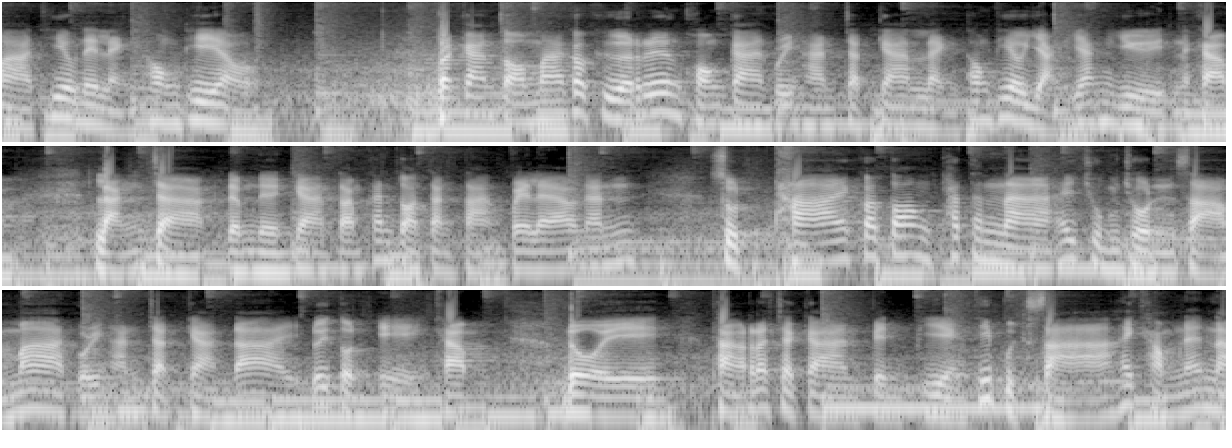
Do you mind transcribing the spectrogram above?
มาเที่ยวในแหล่งท่องเที่ยว ประการต่อมาก็คือเรื่องของการบริหารจัดการแหล่งท่องเที่ยวอย่างยั่งยืนนะครับ หลังจากดำเนินการตามขั้นตอนต่างๆ ไปแล้วนั้น สุดท้ายก็ต้องพัฒนาให้ชุมชนสามารถบริหารจัดการได้ด้วยตนเองครับ โดยทางราชการเป็นเพียงที่ปรึกษาให้คำแนะน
